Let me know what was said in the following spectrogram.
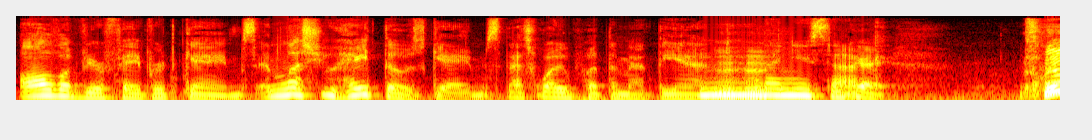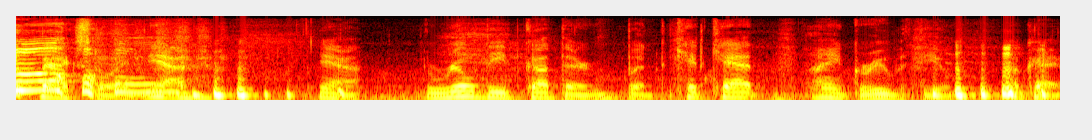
All of your favorite games, unless you hate those games. That's why we put them at the end. Mm-hmm. Then you suck. Okay. Quick backstory. Yeah. Yeah. Real deep cut there. But Kit Kat, I agree with you. Okay.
